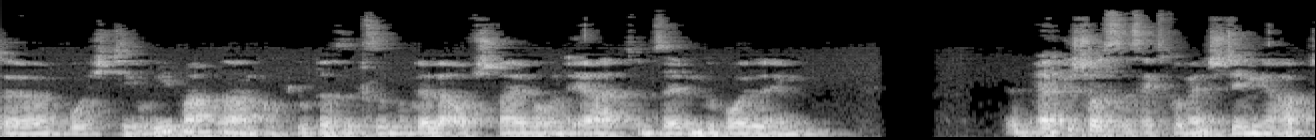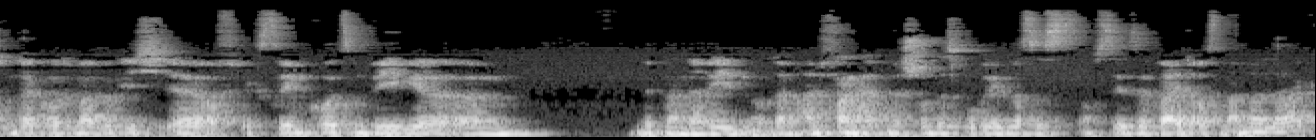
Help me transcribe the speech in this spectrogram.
äh, wo ich Theorie mache, am Computer sitze, Modelle aufschreibe und er hat im selben Gebäude im, im Erdgeschoss das Experiment stehen gehabt und da konnte man wirklich äh, auf extrem kurzen Wege ähm, miteinander reden. Und am Anfang hatten wir schon das Problem, dass es noch sehr, sehr weit auseinander lag.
